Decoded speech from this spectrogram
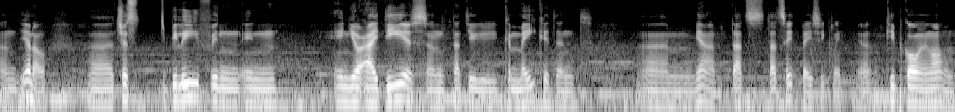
and you know, uh, just believe in in in your ideas and that you can make it, and um, yeah, that's that's it basically. Yeah, keep going on.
